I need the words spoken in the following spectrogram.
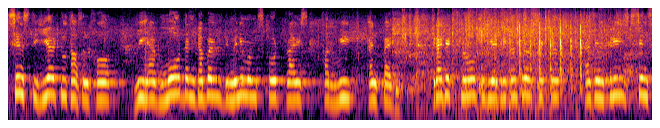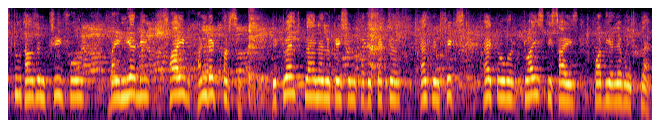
Since the year 2004, we have more than doubled the minimum support price for wheat and paddy. Credit flow to the agricultural sector has increased since 2003-4 by nearly 500 percent. The 12th plan allocation for the sector has been fixed at over twice the size for the 11th plan.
